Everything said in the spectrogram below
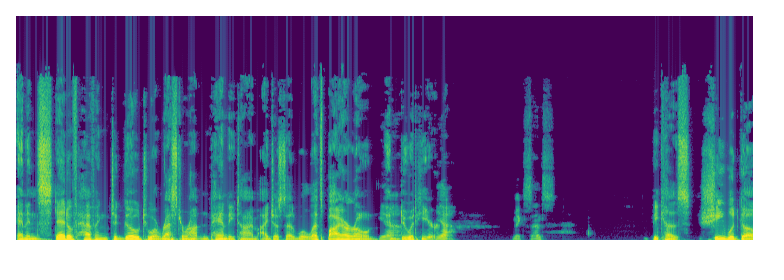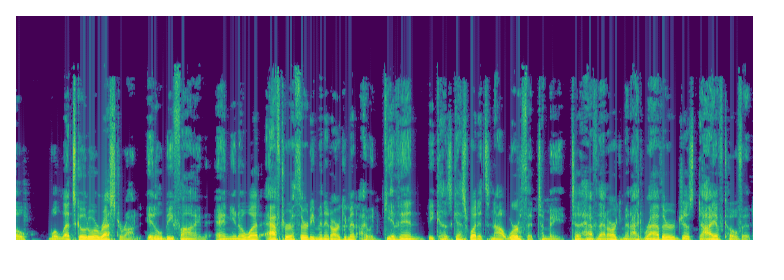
And instead of having to go to a restaurant in Pandy Time, I just said, "Well, let's buy our own Yeah. and do it here." Yeah, makes sense. Because she would go, "Well, let's go to a restaurant. It'll be fine." And you know what? After a 30-minute argument, I would give in because guess what? It's not worth it to me to have that argument. I'd rather just die of COVID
